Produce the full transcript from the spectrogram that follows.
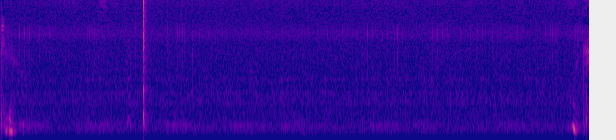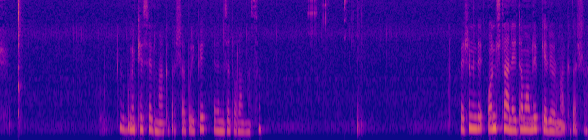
iki. Üç. Bunu keselim arkadaşlar bu ipi elimize dolanmasın. Ve şimdi 13 taneyi tamamlayıp geliyorum arkadaşlar.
